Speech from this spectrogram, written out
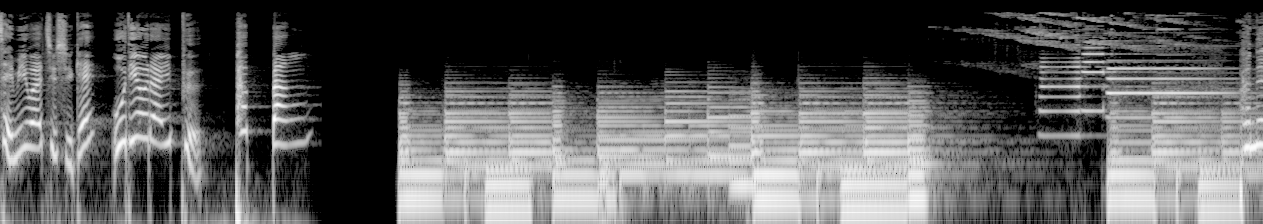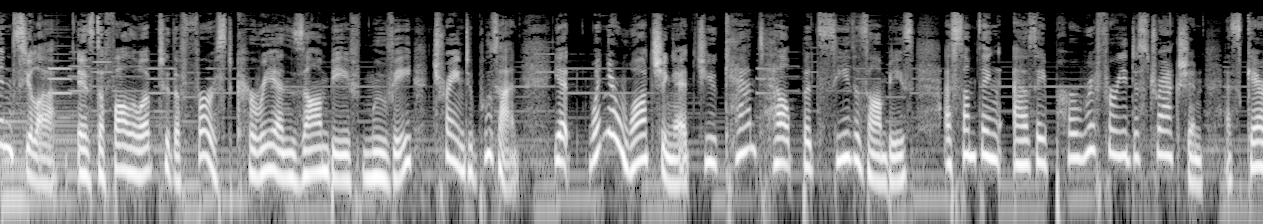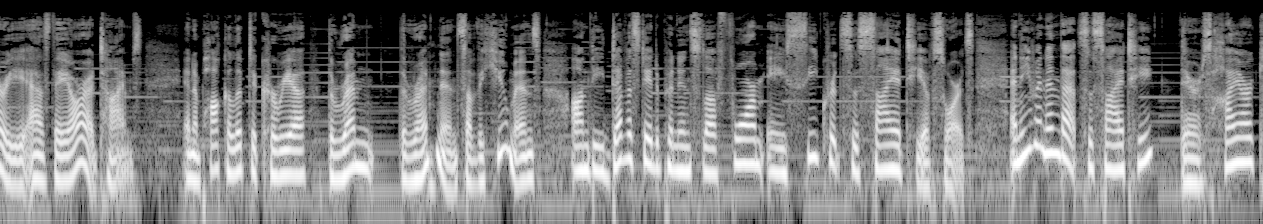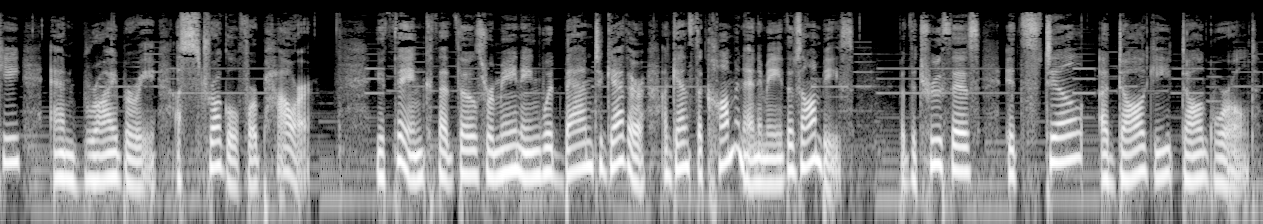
재미와 지식의 오디오 라이프 팝빵 Peninsula is the follow up to the first Korean zombie movie, Train to Busan. Yet, when you're watching it, you can't help but see the zombies as something as a periphery distraction, as scary as they are at times. In apocalyptic Korea, the rem- the remnants of the humans on the devastated peninsula form a secret society of sorts. And even in that society, there's hierarchy and bribery, a struggle for power. You think that those remaining would band together against the common enemy, the zombies. But the truth is, it's still a dog eat dog world.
